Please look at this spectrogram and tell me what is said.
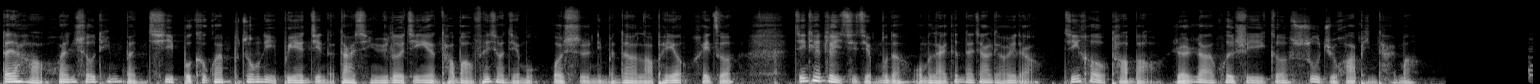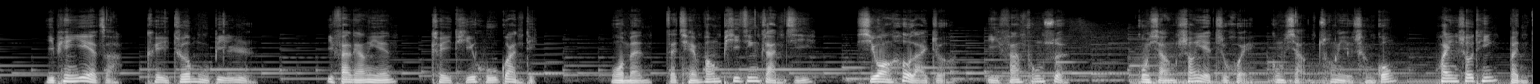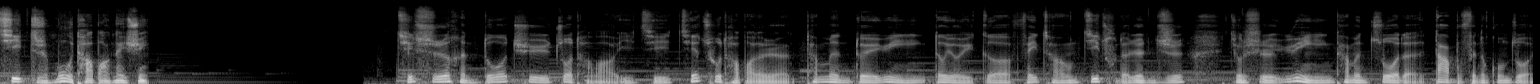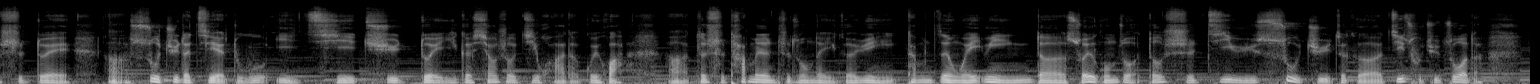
大家好，欢迎收听本期不客观、不中立、不严谨的大型娱乐经验淘宝分享节目，我是你们的老朋友黑泽。今天这一期节目呢，我们来跟大家聊一聊，今后淘宝仍然会是一个数据化平台吗？一片叶子可以遮目蔽日，一番良言可以醍醐灌顶。我们在前方披荆斩棘，希望后来者一帆风顺，共享商业智慧，共享创业成功。欢迎收听本期纸木淘宝内训。其实很多去做淘宝以及接触淘宝的人，他们对运营都有一个非常基础的认知。就是运营，他们做的大部分的工作是对啊数据的解读，以及去对一个销售计划的规划，啊，这是他们认知中的一个运营。他们认为运营的所有工作都是基于数据这个基础去做的。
